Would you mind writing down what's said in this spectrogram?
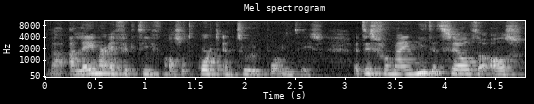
nou, alleen maar effectief als het kort en to the point is. Het is voor mij niet hetzelfde als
